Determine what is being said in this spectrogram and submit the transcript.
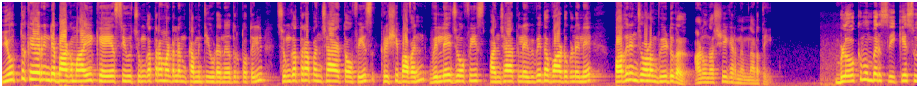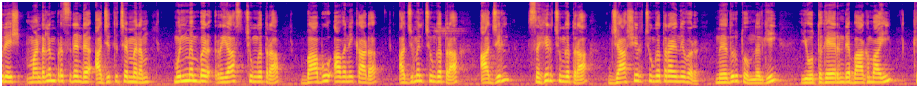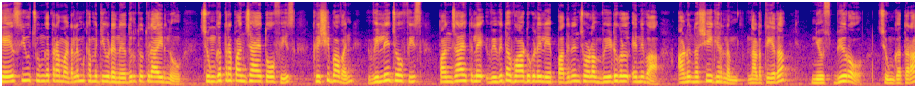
Youth കെയറിന്റെ ഭാഗമായി K S U Chungathara മണ്ഡലം കമ്മിറ്റിയുടെ നേതൃത്വത്തിൽ Chungathara panchayat office Krishibhavan village office പഞ്ചായത്തിലെ വിവിധ വാർഡുകളിലെ പതിനഞ്ചോളം വീടുകൾ അണുനശീകരണം നടത്തി. Block member C K Suresh മണ്ഡലം പ്രസിഡന്റ് അജിത് ചെമ്മനം മുൻ മെമ്പർ റിയാസ് ചുങ്കത്ര ബാബു അവനിക്കാട് അജ്മൽ ചുങ്കത്ര അജിൽ സഹിർ ചുങ്കത്ര ജാഷിർ ചുങ്കത്ര എന്നിവർ നേതൃത്വം നൽകി. യൂത്ത് കെയറിന്റെ ഭാഗമായി കെ എസ് യു ചുങ്കത്ര മണ്ഡലം കമ്മിറ്റിയുടെ നേതൃത്വത്തിലായിരുന്നു Chungathara panchayat office Krishibhavan village office പഞ്ചായത്തിലെ വിവിധ വാർഡുകളിലെ പതിനഞ്ചോളം വീടുകൾ എന്നിവ അണുനശീകരണം നടത്തിയത്. News bureau Chungathara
